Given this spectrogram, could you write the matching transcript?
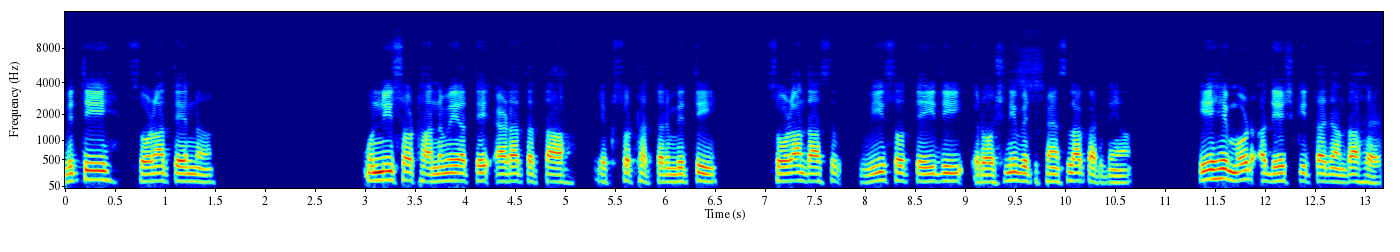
ਮਿਤੀ 16/3 1998 ਅਤੇ ਐੜਾ ਤੱਤਾ 178 ਮਿਤੀ 16/10/2023 ਦੀ ਰੋਸ਼ਨੀ ਵਿੱਚ ਫੈਸਲਾ ਕਰਦੇ ਹਾਂ। ਇਹ ਮੁੜ ਆਦੇਸ਼ ਕੀਤਾ ਜਾਂਦਾ ਹੈ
